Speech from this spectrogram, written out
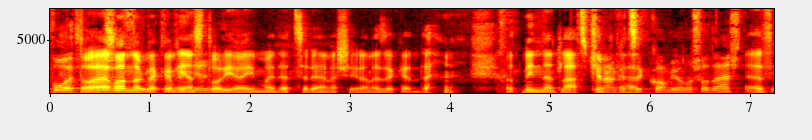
volt szóval vannak nekem ilyen sztoriaim, majd egyszer elmesélem ezeket, de ott mindent láttunk. Csinálunk tehát... egyszer egy kamionos adást. Ez,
